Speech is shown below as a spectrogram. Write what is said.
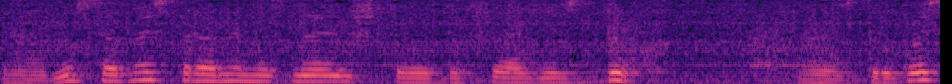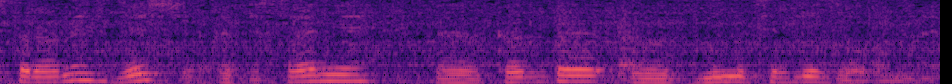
Э, ну, с одной стороны, мы знаем, что душа есть дух. А с другой стороны, здесь описание э, как бы э, нематериализованное.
